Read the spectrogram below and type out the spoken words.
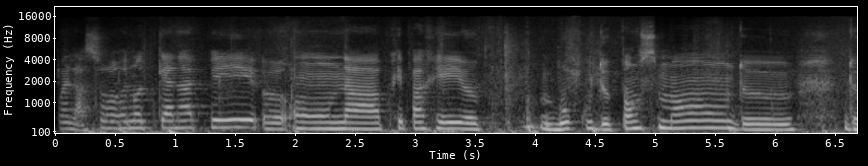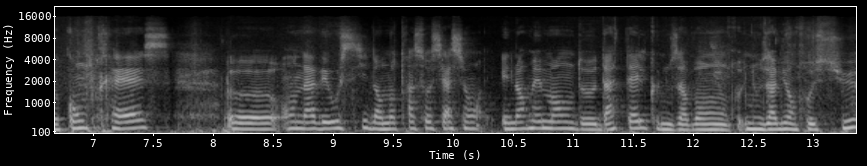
Voilà, sur notre canapé, euh, on a préparé euh, beaucoup de pansements, de, de compresses. Euh, on avait aussi dans notre association énormément d'attelles que nous, avons, nous avions reçus.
